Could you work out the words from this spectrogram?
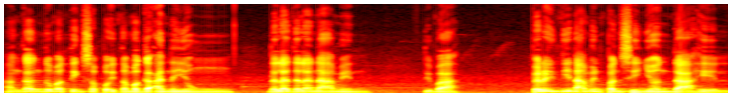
Hanggang dumating sa point na magaan na yung dala-dala namin, 'di ba? Pero hindi namin pansin yon dahil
